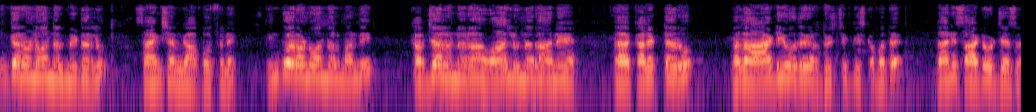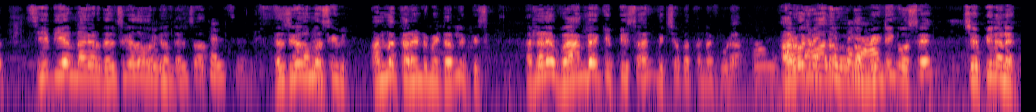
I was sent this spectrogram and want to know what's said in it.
ఇంకా రెండు వందల మీటర్లు శాంక్షన్ కాబోతున్నాయి. ఇంకో రెండు వందల మంది కబ్జాలు ఉన్నారా వాళ్ళు ఉన్నారా అనే కలెక్టరు మళ్ళీ ఆర్డీఓ దగ్గర దృష్టికి తీసుకపోతే దాన్ని సార్ట్అవుట్ చేశారు సిబిఎన్ నగర్ తెలుసు కదా ఎవరికైనా తెలుసా? తెలుసు. కదమ్మా సిబి అందులో కరెంటు మీటర్లు ఇప్పిస్తారు అట్లనే వ్యాంబేక్ ఇప్పిస్తా అని భిక్షపతన్నకు కూడా. ఆ రోజు వాళ్ళ ఒక మీటింగ్ వస్తే చెప్పిన నేను.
